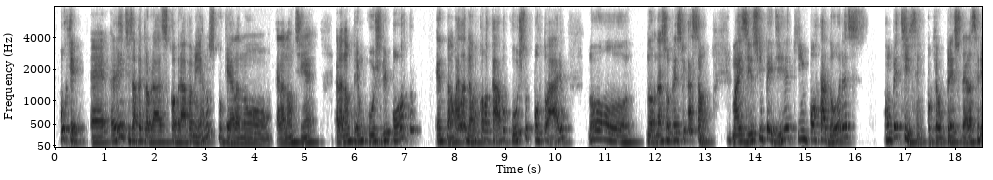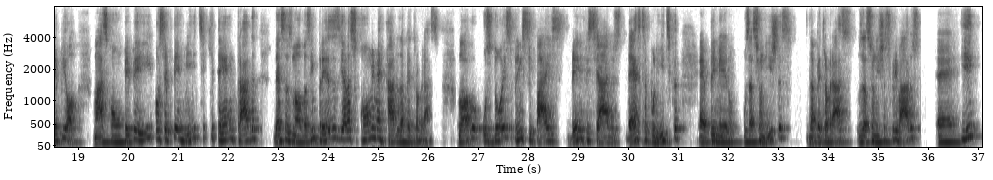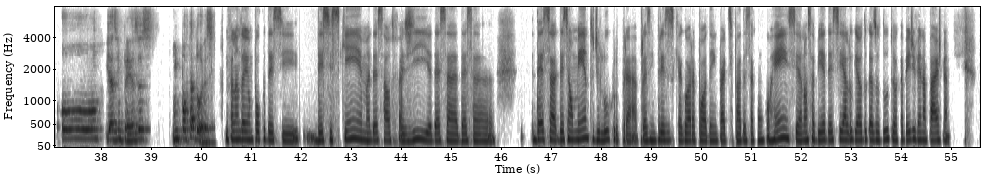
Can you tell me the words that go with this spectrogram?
Por quê? É, antes a Petrobras cobrava menos, porque ela não, ela não tinha, ela não tem um custo de porto, então ela não colocava o custo portuário no, no, na sua precificação. Mas isso impedia que importadoras competissem, porque o preço dela seria pior. Mas com o PPI, você permite que tenha a entrada dessas novas empresas e elas comem mercado da Petrobras. Logo, os dois principais beneficiários dessa política é, primeiro, os acionistas da Petrobras, os acionistas privados é, e, o, e as empresas importadoras. E falando aí um pouco desse, desse esquema, dessa autofagia, dessa, dessa dessa, desse aumento de lucro para as empresas que agora podem participar dessa concorrência. Eu não sabia desse aluguel do gasoduto, eu acabei de ver na página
